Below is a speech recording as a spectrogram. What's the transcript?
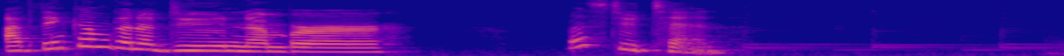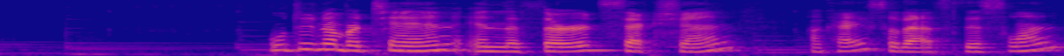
I think I'm going to do number, let's do 10. We'll do number 10 in the third section. Okay, so that's this one.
